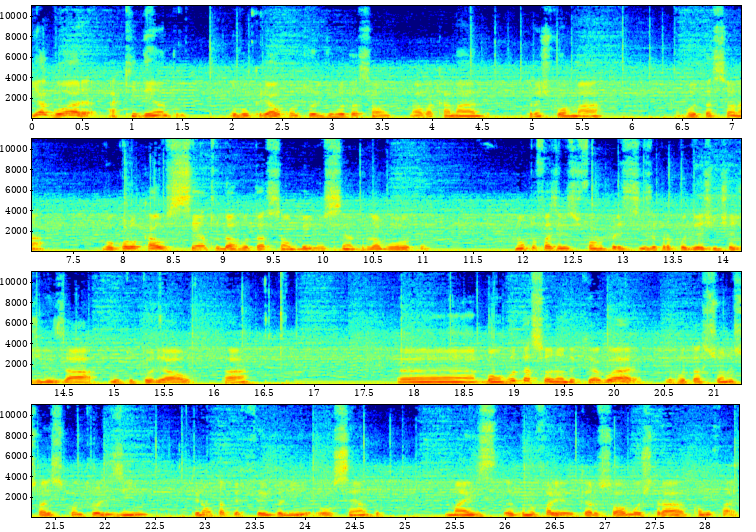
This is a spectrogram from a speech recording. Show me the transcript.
E agora, aqui dentro, eu vou criar o controle de rotação. Nova camada, transformar, rotacionar. Vou colocar o centro da rotação bem no centro da boca. Não estou fazendo isso de forma precisa para poder a gente agilizar o tutorial, tá? Uh, bom, rotacionando aqui agora, eu rotaciono só esse controlezinho que não está perfeito ali, ou centro, mas como eu falei, eu quero só mostrar como faz.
